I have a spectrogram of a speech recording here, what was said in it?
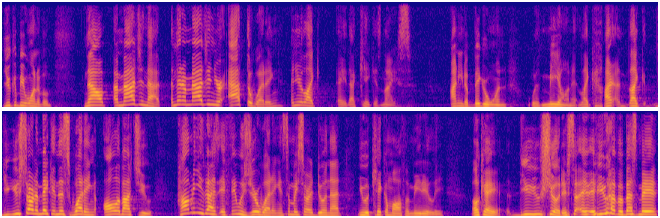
you could be one of them. Now, imagine that. And then imagine you're at the wedding and you're like, Hey, that cake is nice. I need a bigger one with me on it. Like, I, like you started making this wedding all about you. How many of you guys, if it was your wedding and somebody started doing that, you would kick them off immediately? Okay, you, you should. If, so, if you have a best man,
